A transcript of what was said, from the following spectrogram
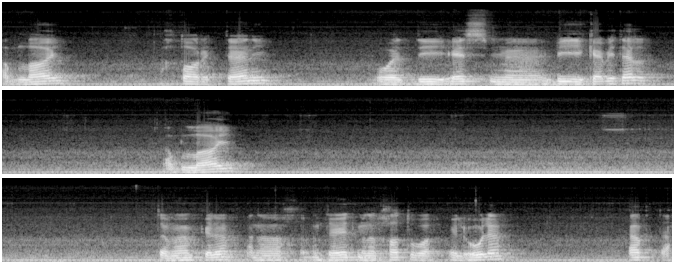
apply. أختار التاني وأديه اسم B capital apply. تمام كده. أنا انتهيت من الخطوة الأولى. أفتح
